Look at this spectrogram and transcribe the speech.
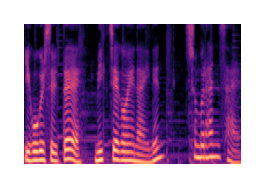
이 곡을 쓸 때 믹 제거의 나이는 21살.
